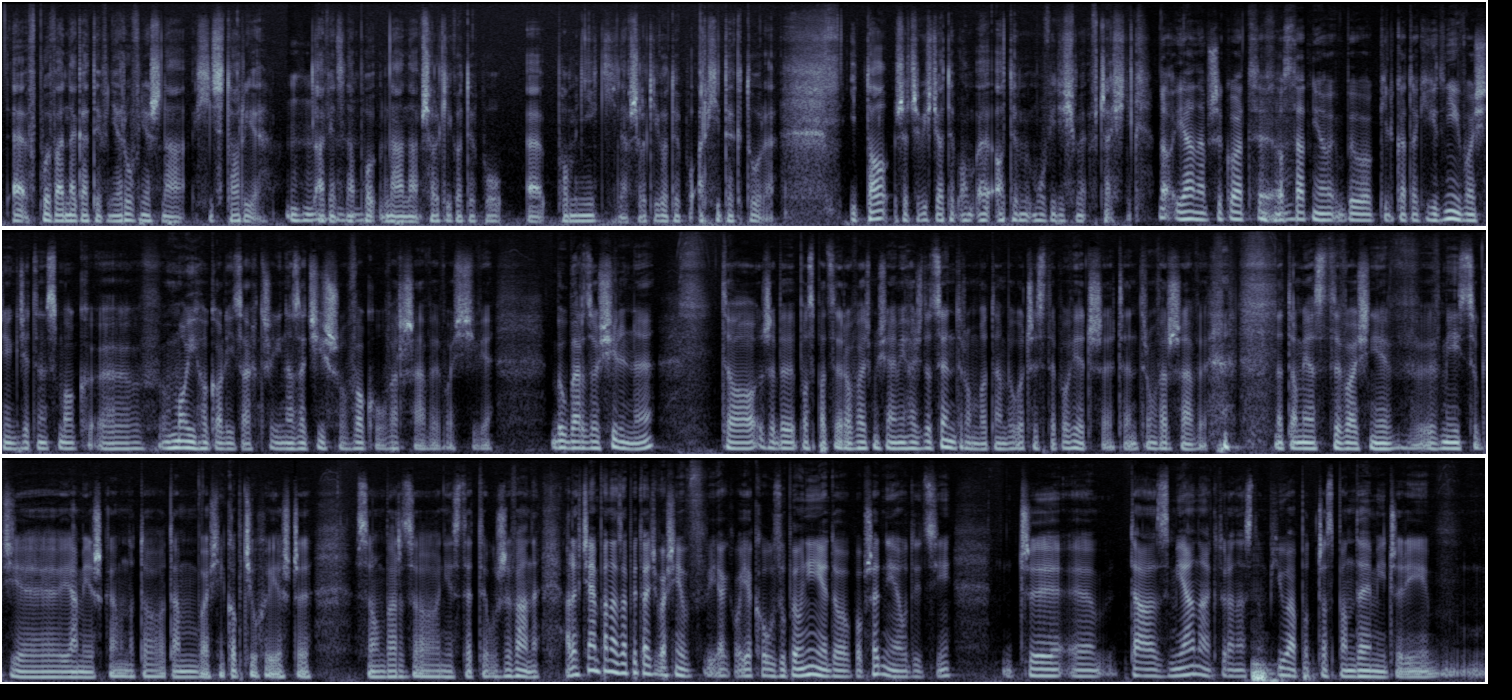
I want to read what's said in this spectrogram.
e, wpływa negatywnie również na historię, Mhm, a więc na, mhm. na, na wszelkiego typu e, pomniki, na wszelkiego typu architekturę. I to rzeczywiście o tym, o, o tym mówiliśmy wcześniej. No ja na przykład mhm. ostatnio było kilka takich dni właśnie, gdzie ten smog e, w moich okolicach, czyli na Zaciszu, wokół Warszawy właściwie, był bardzo silny to żeby pospacerować, musiałem jechać do centrum, bo tam było czyste powietrze, centrum Warszawy. Natomiast właśnie w, w, miejscu, gdzie ja mieszkam, no to tam właśnie kopciuchy jeszcze są bardzo niestety używane. Ale chciałem pana zapytać właśnie w, jako, jako uzupełnienie do poprzedniej audycji, czy e, ta zmiana, która nastąpiła podczas pandemii, czyli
